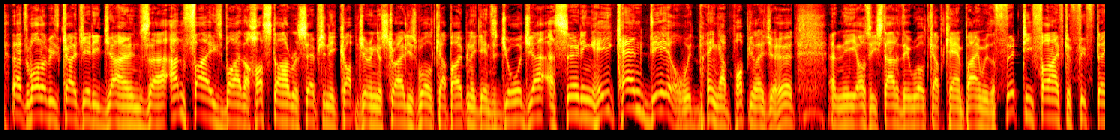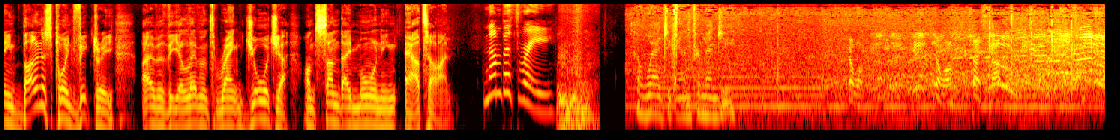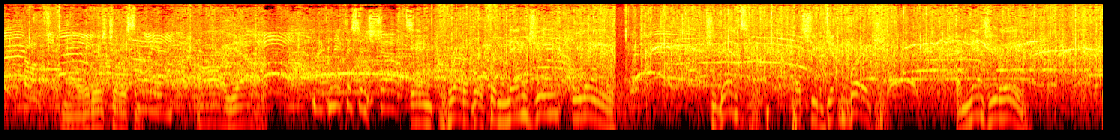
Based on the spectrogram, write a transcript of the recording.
That's Wallabies coach Eddie Jones, uh, unfazed by the hostile reception he copped during Australia's World Cup Open against Georgia, asserting he can deal with being unpopular, as you heard. And the Aussie started their World Cup campaign with a 35 to 15 bonus point victory over the 11th ranked Georgia on Sunday morning, our time. Number three. A wedge again for Minji. Come on. Come on. Nice enough. No, it is Jason. Oh, yeah. Oh, yeah. Magnificent shot. Incredible from Minji Lee. She bent, but she didn't break. And Minji Lee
